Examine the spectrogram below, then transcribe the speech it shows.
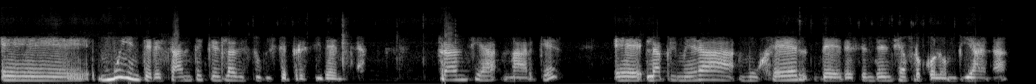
eh, muy interesante que es la de su vicepresidenta, Francia Márquez, eh, la primera mujer de descendencia afrocolombiana,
